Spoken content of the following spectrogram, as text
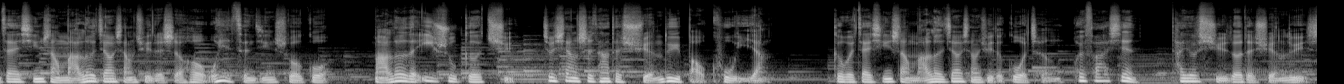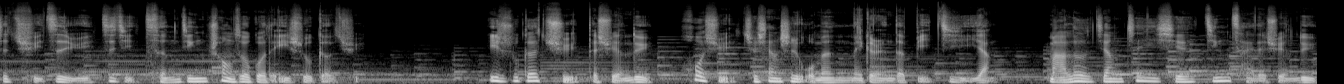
在欣赏马勒交响曲的时候，我也曾经说过，马勒的艺术歌曲就像是他的旋律宝库一样。各位在欣赏马勒交响曲的过程，会发现他有许多的旋律是取自于自己曾经创作过的艺术歌曲。艺术歌曲的旋律或许就像是我们每个人的笔记一样，马勒将这一些精彩的旋律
